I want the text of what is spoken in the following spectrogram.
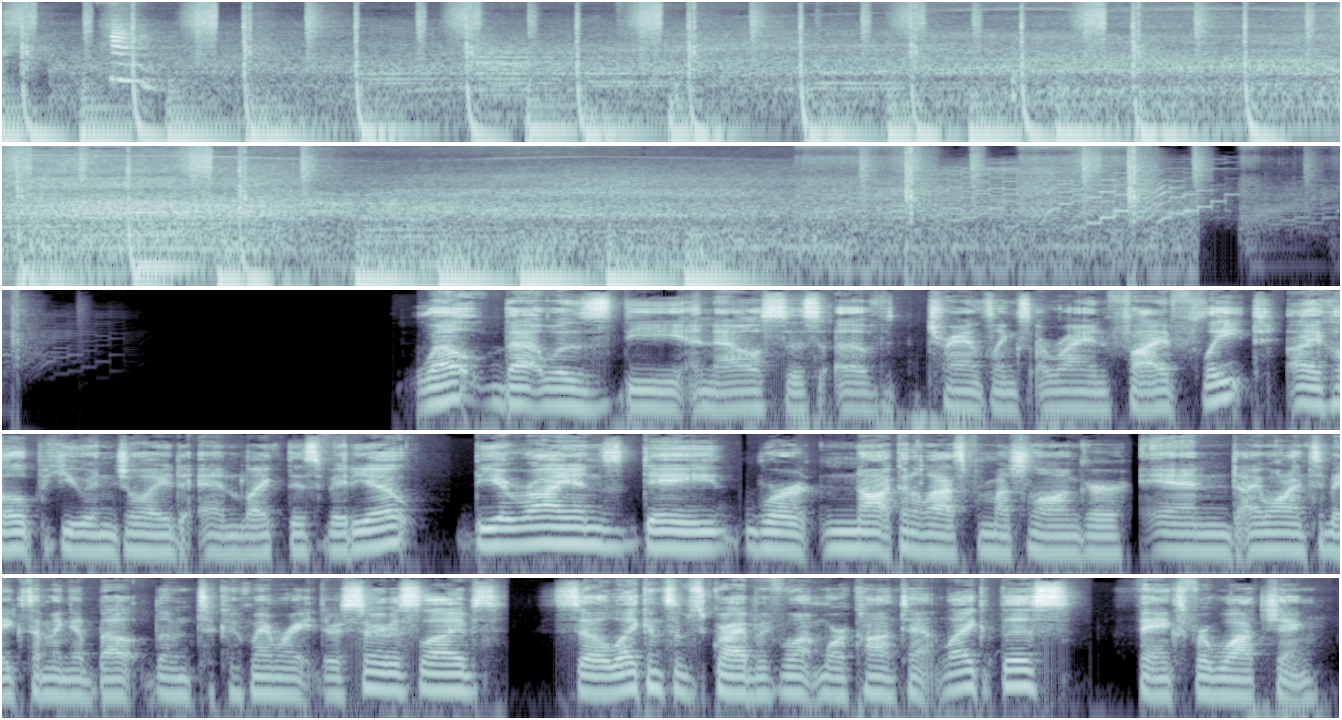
Well, that was the analysis of TransLink's Orion 5 fleet. I hope you enjoyed and liked this video. The Orions Day were not going to last for much longer, and I wanted to make something about them to commemorate their service lives. So like and subscribe if you want more content like this. Thanks for watching.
